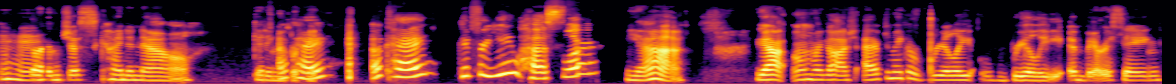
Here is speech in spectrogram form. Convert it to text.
mhm. So I'm just kind of now getting a Okay. break. Okay. Good for you, hustler. Yeah, yeah. Oh my gosh, I have to make a really, really embarrassing.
